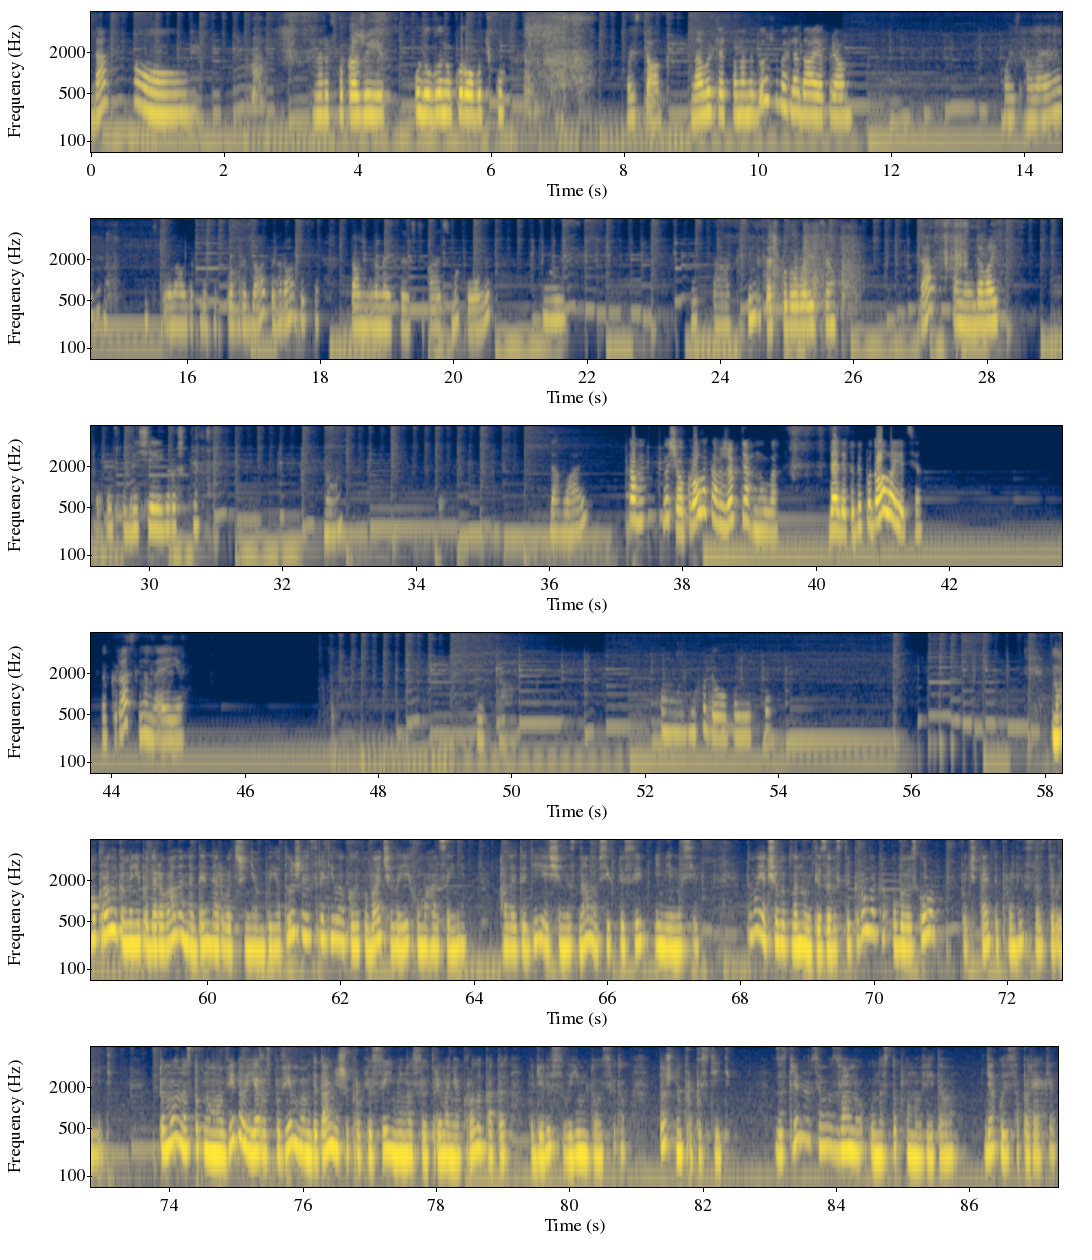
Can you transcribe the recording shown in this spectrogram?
Да? О. Зараз покажу її улюблену коробочку. Ось так. На вигляд вона не дуже виглядає прям. Ось, але вона отак любить прогризати, гратися. Там на неї теж чекає смаколик. Ось. Ось так. Всім теж подобається. Так? А ну, давай. Ось тобі ще іграшки. Ну. Давай. Ну що, кролика вже втягнула. Делі, тобі подобається? Якраз на неї. І так. Мені подобається. Мого кролика мені подарували на день народження, бо я дуже зраділа, коли побачила їх у магазині. Але тоді я ще не знала всіх плюсів і мінусів. Тому, якщо ви плануєте завести кролика, обов'язково почитайте про них заздалегідь. Тому у наступному відео я розповім вам детальніше про плюси і мінуси утримання кролика та поділюсь своїм досвідом. Тож не пропустіть. Зустрінемося з вами у наступному відео. Дякую за перегляд!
